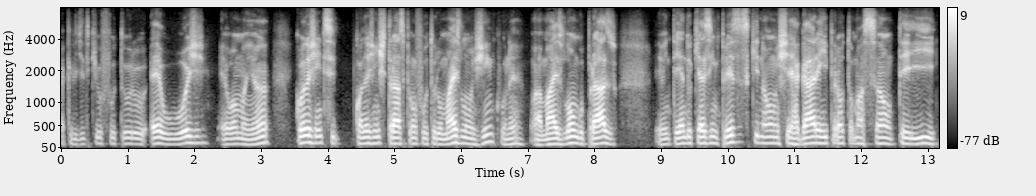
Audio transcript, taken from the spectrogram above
Acredito que o futuro é o hoje, é o amanhã. Quando a gente se, quando a gente traz para um futuro mais longínquo, né, a mais longo prazo, eu entendo que as empresas que não enxergarem hiperautomação, TI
